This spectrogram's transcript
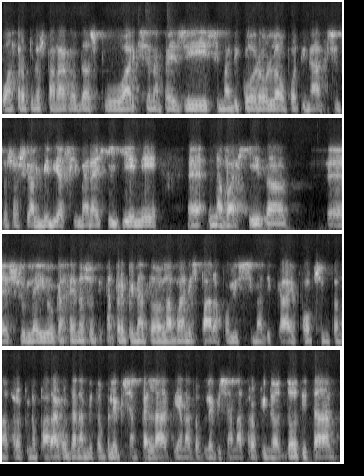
ο ανθρώπινος παράγοντας που άρχισε να παίζει σημαντικό ρόλο από την άφηση του social media σήμερα έχει γίνει ε, ναυαρχίδα. Ε, σου λέει ο καθένας ότι θα πρέπει να το λαμβάνεις πάρα πολύ σημαντικά υπόψη τον ανθρώπινο παράγοντα, να μην το βλέπεις σαν πελάτη, να το βλέπεις σαν ανθρώπινη οντότητα,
